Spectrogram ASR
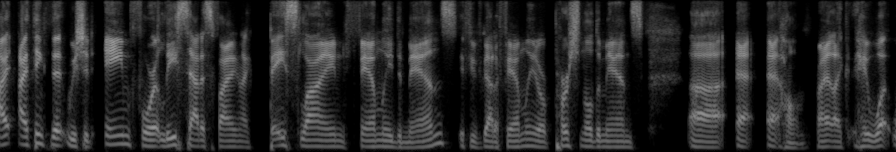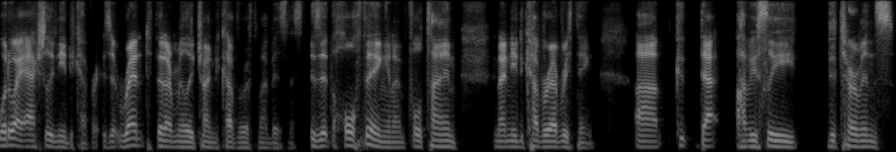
I, I think that we should aim for at least satisfying like baseline family demands if you've got a family or personal demands uh, at, at home, right? Like, hey, what, what do I actually need to cover? Is it rent that I'm really trying to cover with my business? Is it the whole thing and I'm full time and I need to cover everything? Uh, that obviously determines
